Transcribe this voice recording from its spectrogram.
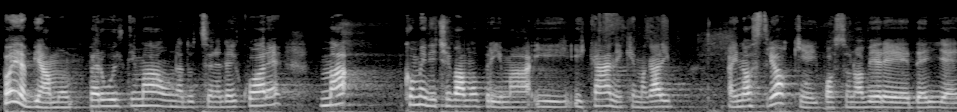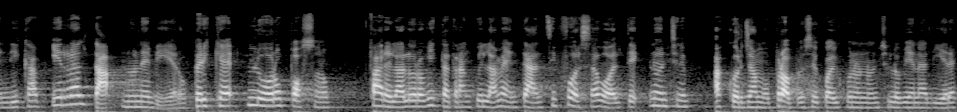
Poi abbiamo per ultima un'adozione del cuore, ma come dicevamo prima, i, i cani che magari ai nostri occhi possono avere degli handicap, in realtà non è vero, perché loro possono fare la loro vita tranquillamente, anzi forse a volte non ce ne accorgiamo proprio se qualcuno non ce lo viene a dire.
